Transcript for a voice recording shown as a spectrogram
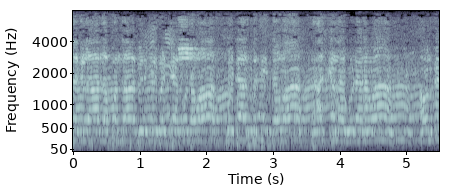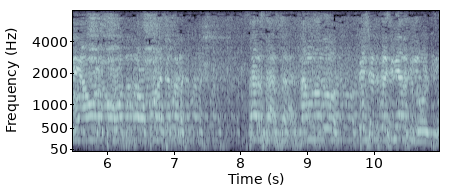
ತಗಲ ಲಪಂದ ಬೆಳಿಗ್ಗೆ ಬಟ್ಟೆ ಹಾಕೊಂಡವ ಕೊಟ್ಟಾಸ್ಪತಿ ಇದ್ದವ ರಾಜಕಾರಣ ಓಡಾಡವ ಅವನ ಕಡೆ ಯಾವನಪ್ಪ ಹೋದ ಫೋನ್ ಸರ್ ಸರ್ ಸರ್ ನಮ್ದೊಂದು ಪೇಷಂಟ್ ಕಳಿಸಿನಿ ಅದಕ್ಕೆ ನೋಡ್ರಿ.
